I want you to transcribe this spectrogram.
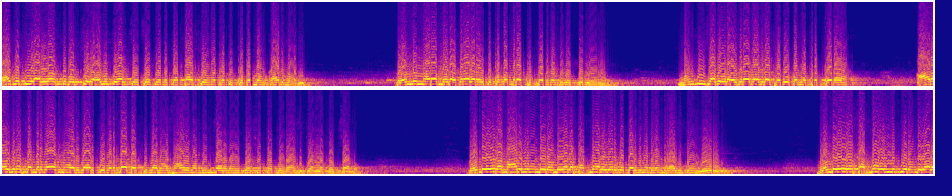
రాజకీయాల్లోకి వచ్చి రాజకీయాలు చేసేటువంటి కెపాసిటీ అయినటువంటి కుటుంబం కాదు మాది. రెండున్నర మూడు ఎకరాల రైతు కుటుంబంలో పుట్టినటువంటి వ్యక్తి నేను. మంచి చదువులు హైదరాబాద్లో చదువుకున్నప్పుడు కూడా ఆ రోజున చంద్రబాబు నాయుడు గారికి వృధా భక్తిగా నా సహాయం అందించాలనే ఉద్దేశంతో నేను రాజకీయాల్లోకి వచ్చాను. రెండు వేల నాలుగు నుండి రెండు వేల పద్నాలుగు వరకు జరిగినటువంటి రాజకీయం వేరు. రెండు వేల పద్నాలుగు నుంచి రెండు వేల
